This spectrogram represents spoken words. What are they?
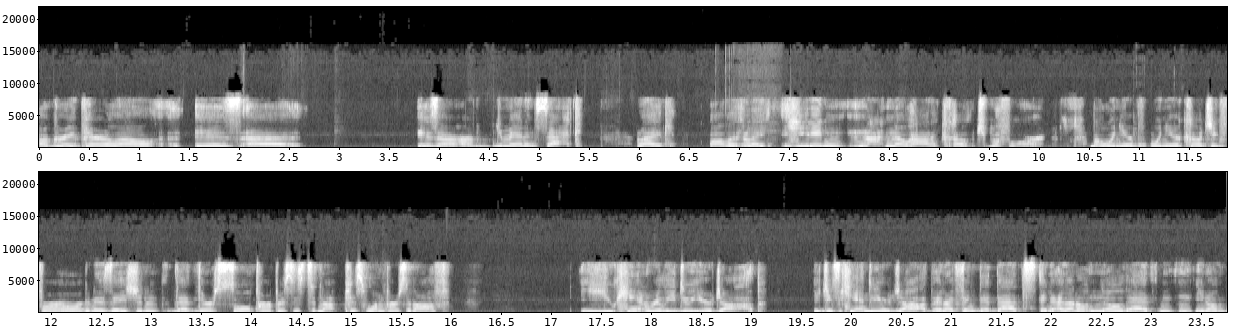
a great parallel is uh, is our, our your man in Sac. Like all the like he didn't not know how to coach before but when you're when you're coaching for an organization that their sole purpose is to not piss one person off you can't really do your job. You just can't do your job. And I think that that's, and, I don't know that, you know,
